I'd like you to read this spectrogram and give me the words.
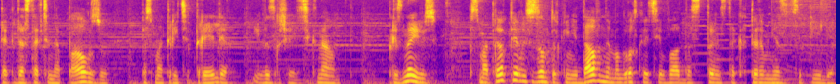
Тогда ставьте на паузу, посмотрите трейлер и возвращайтесь к нам. Признаюсь, посмотрел первый сезон только недавно и могу сказать его достоинства, которые меня зацепили.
